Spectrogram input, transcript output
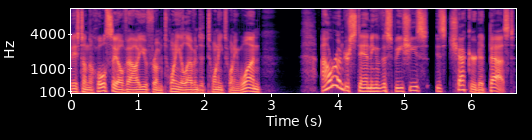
based on the wholesale value from 2011 to 2021, our understanding of the species is checkered at best.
